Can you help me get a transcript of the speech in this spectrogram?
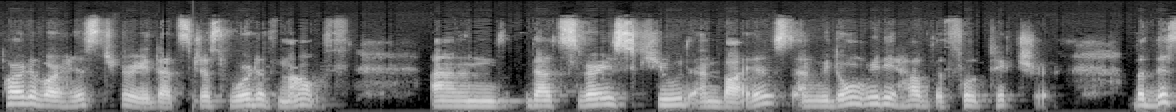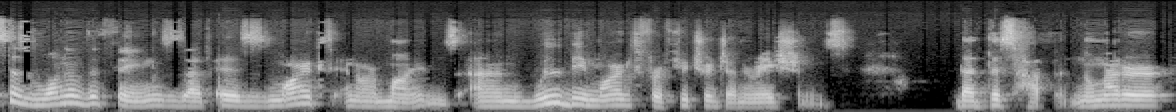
part of our history that's just word of mouth. And that's very skewed and biased, and we don't really have the full picture. But this is one of the things that is marked in our minds and will be marked for future generations that this happened. No matter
